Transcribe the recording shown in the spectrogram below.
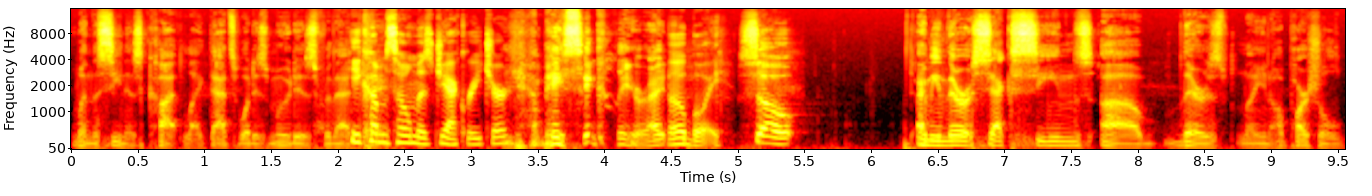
when the scene is cut. Like that's what his mood is for that. he day. comes home as Jack Reacher. Yeah, basically, right? Oh boy. So, I mean, there are sex scenes. Uh, there's you know a partial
